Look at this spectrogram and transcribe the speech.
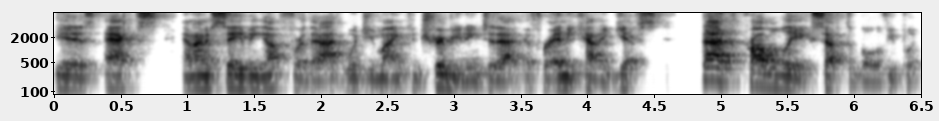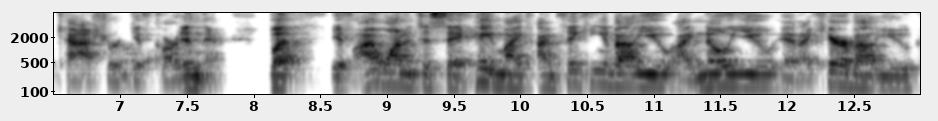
is X and I'm saving up for that. Would you mind contributing to that for any kind of gifts? That's probably acceptable if you put cash or a gift card in there. But if I wanted to say, hey, Mike, I'm thinking about you, I know you, and I care about you,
